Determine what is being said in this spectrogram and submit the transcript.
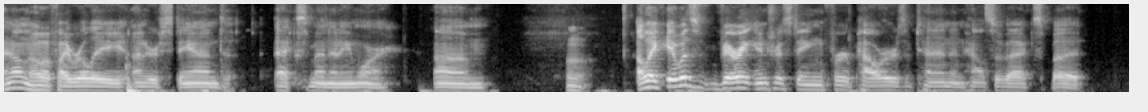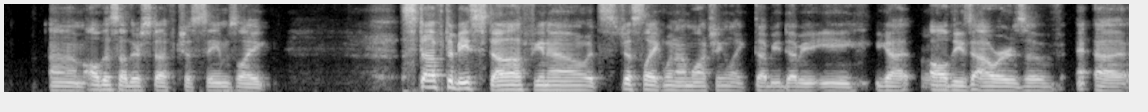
I don't know if I really understand X Men anymore. Um, hmm like it was very interesting for Powers of Ten and House of X, but um, all this other stuff just seems like stuff to be stuff, you know. It's just like when I'm watching like WWE, you got all these hours of uh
